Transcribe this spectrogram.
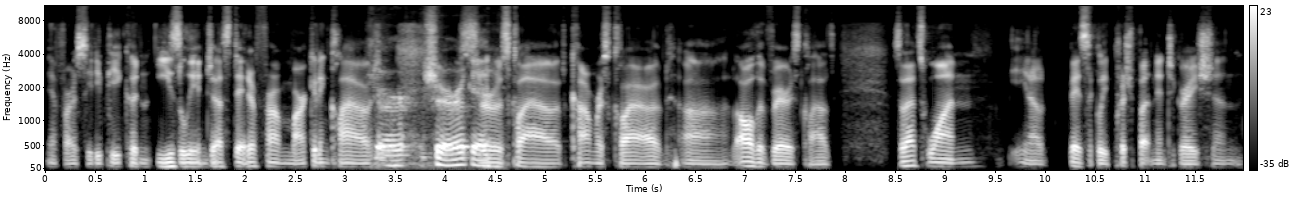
if our CDP couldn't easily ingest data from Marketing Cloud, sure, sure, okay. Service Cloud, Commerce Cloud, uh, all the various clouds. So that's one, you know, basically push button integration.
